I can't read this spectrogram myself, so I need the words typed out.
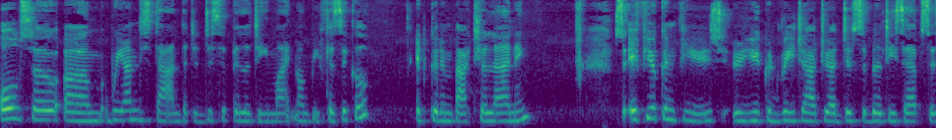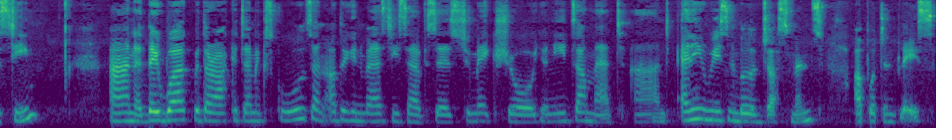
Also, um, we understand that a disability might not be physical, it could impact your learning. So, if you're confused, you could reach out to our disability services team and they work with our academic schools and other university services to make sure your needs are met and any reasonable adjustments are put in place.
